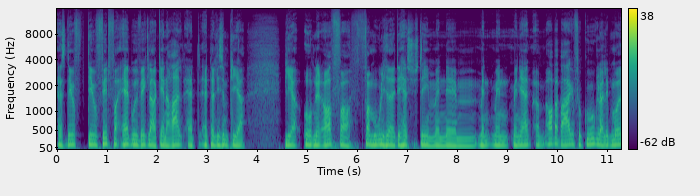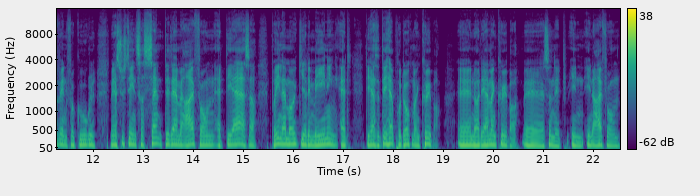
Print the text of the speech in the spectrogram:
altså det er jo, det er jo fedt for app-udviklere generelt, at, at der ligesom bliver bliver åbnet op for, for muligheder i det her system. Men, øh, men, men, men ja, op ad bakke for Google og lidt modvind for Google. Men jeg synes, det er interessant det der med iPhone, at det er altså, på en eller anden måde giver det mening, at det er altså det her produkt, man køber, øh, når det er, man køber øh, sådan et, en, en iPhone.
